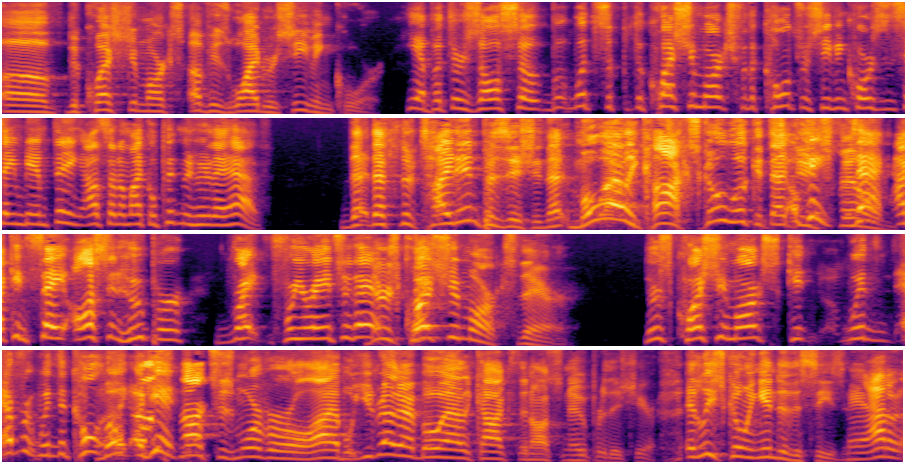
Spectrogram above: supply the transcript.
of the question marks of his wide receiving core. Yeah, but there's also but what's the, the question marks for the Colts receiving core is the same damn thing. Outside of Michael Pittman, who do they have? That that's their tight end position. That Mo Alie-Cox. Go look at that. Okay, Zach, I can say Austin Hooper right for your answer there. There's question right? marks there. There's question marks. Get, with every with the Colts like, again. Cox is more of a reliable. You'd rather have Mo Alie-Cox than Austin Hooper this year, at least going into the season. Man, I don't.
